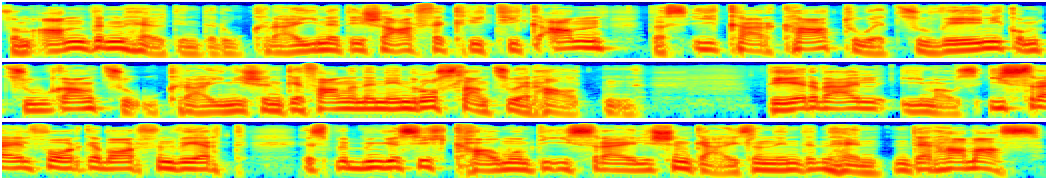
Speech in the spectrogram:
Zum anderen hält in der Ukraine die scharfe Kritik an, das IKRK tue zu wenig, um Zugang zu ukrainischen Gefangenen in Russland zu erhalten. Derweil ihm aus Israel vorgeworfen wird, es bemühe sich kaum um die israelischen Geiseln in den Händen der Hamas.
